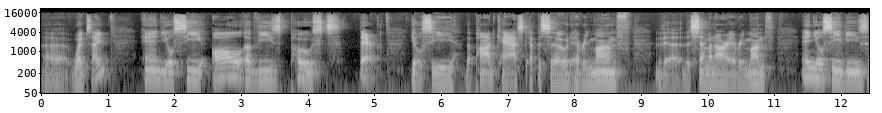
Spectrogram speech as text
uh, website, and you'll see all of these posts there. You'll see the podcast episode every month, the, the seminar every month, and you'll see these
